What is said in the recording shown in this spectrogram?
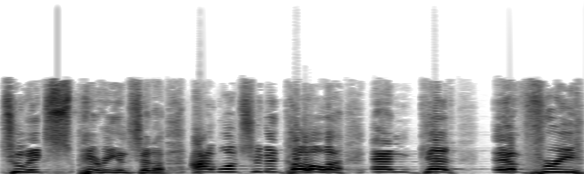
to experience it. I want you to go and get everyone.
